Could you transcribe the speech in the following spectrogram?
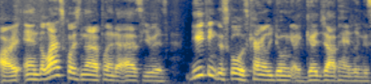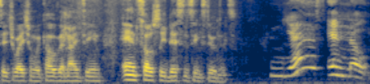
All right, and the last question that I plan to ask you is: Do you think the school is currently doing a good job handling the situation with COVID nineteen and socially distancing students? Yes and no,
